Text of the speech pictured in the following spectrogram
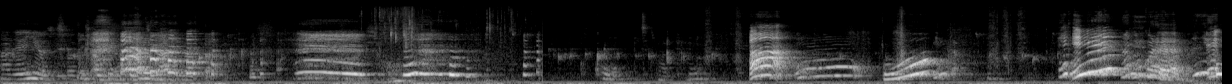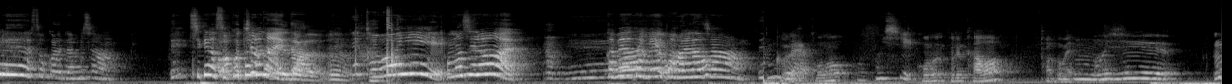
あじゃあいいよ消毒あ違うあ違うあ違ったこうちょっと待ってあ！おおえ？え？何これ？え？そうこれダメじゃん。違うそこ取らないよ多分。うん。え可愛い。面白い食べよう食べよう食べようじゃん。何これ？この美味しい。このこれ皮？あごめん、うん。美味しい。うん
